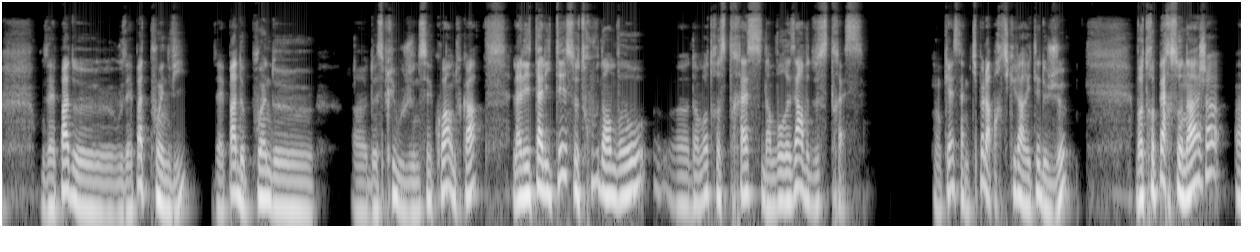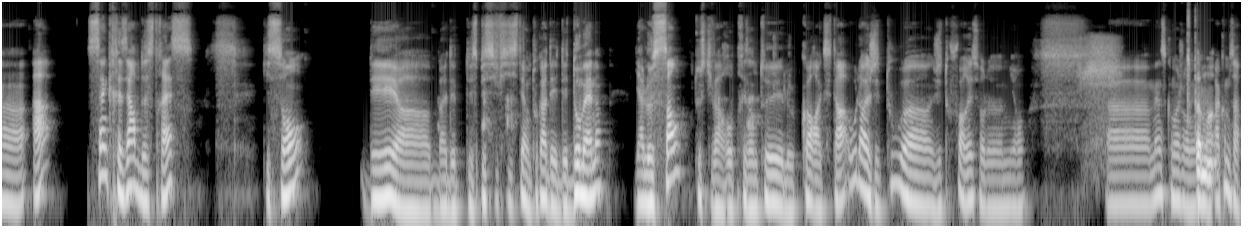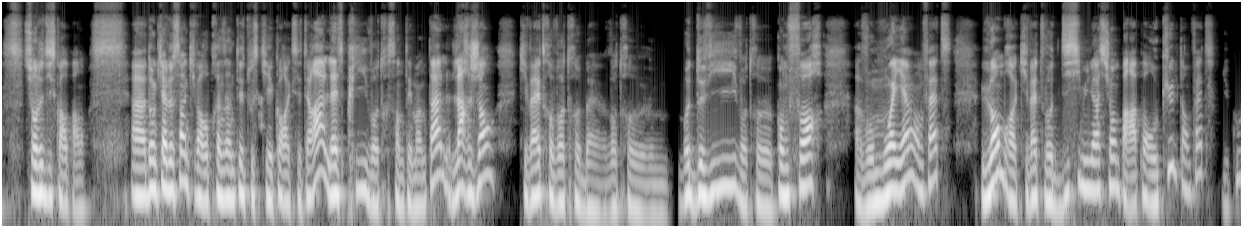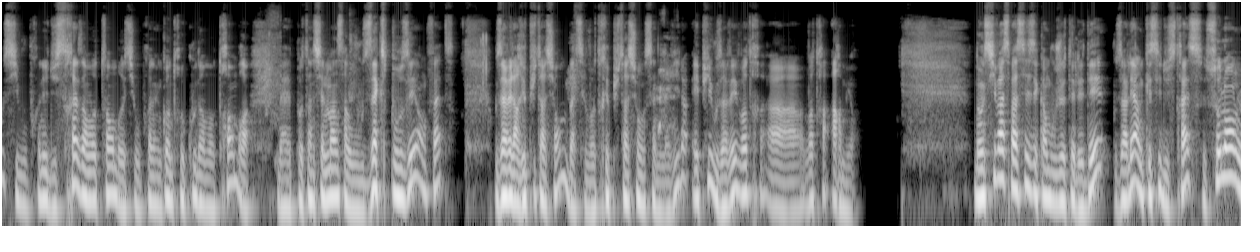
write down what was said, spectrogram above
vous avez pas de, vous avez pas de point de vie, vous n'avez pas de point de euh, d'esprit ou je ne sais quoi en tout cas. La létalité se trouve dans vos, euh, dans votre stress, dans vos réserves de stress. Ok, c'est un petit peu la particularité de jeu. Votre personnage a cinq réserves de stress qui sont euh, bah, des, des, spécificités, en tout cas des, des, domaines. Il y a le sang, tout ce qui va représenter le corps, etc. Oula, j'ai tout, euh, tout foiré sur le Miro. Euh, mince, comment je reviens Ah, comme ça. Sur le Discord, pardon. Euh, donc, il y a le sang qui va représenter tout ce qui est corps, etc. L'esprit, votre santé mentale. L'argent qui va être votre, ben, votre mode de vie, votre confort, euh, vos moyens, en fait. L'ombre qui va être votre dissimulation par rapport au culte, en fait. Du coup, si vous prenez du stress dans votre ombre et si vous prenez un contre-coup dans votre ombre, ben, potentiellement, ça va vous exposer, en fait. Vous avez la réputation, ben, c'est votre réputation au sein de la ville. Et puis, vous avez votre, votre armure. Donc, ce qui va se passer, c'est quand vous jetez les dés, vous allez encaisser du stress. Selon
